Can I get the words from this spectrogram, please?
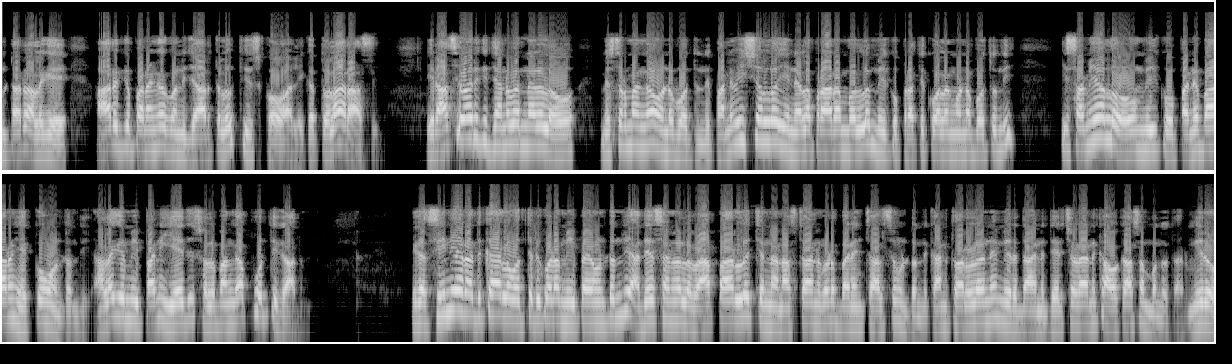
ఉంటారు. అలాగే ఆరోగ్యపరంగా కొన్ని జాగ్రత్తలు తీసుకోవాలి. ఇక తులా రాశి ఈ రాశి వారికి జనవరి నెలలో మిశ్రమంగా ఉండబోతుంది. పని విషయంలో ఈ నెల ప్రారంభంలో మీకు ప్రతికూలంగా ఉండబోతుంది. ఈ సమయంలో మీకు పని భారం ఎక్కువ ఉంటుంది. అలాగే మీ పని ఏది సులభంగా పూర్తి కాదు. ఇక సీనియర్ అధికారుల ఒత్తిడి కూడా మీపై ఉంటుంది. అదే సమయంలో వ్యాపారులు చిన్న నష్టాన్ని కూడా భరించాల్సి ఉంటుంది. కానీ త్వరలోనే మీరు దాన్ని తీర్చడానికి అవకాశం పొందుతారు. మీరు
